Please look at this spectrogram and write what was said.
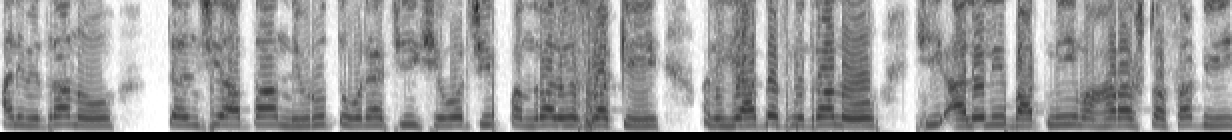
आणि मित्रांनो त्यांची आता निवृत्त होण्याची शेवटची पंधरा दिवस बाकी. आणि यातच मित्रांनो ही आलेली बातमी महाराष्ट्रासाठी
